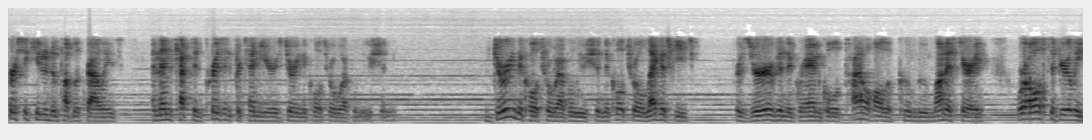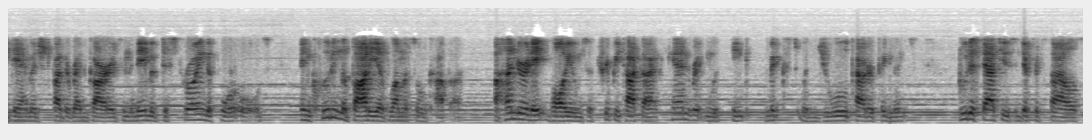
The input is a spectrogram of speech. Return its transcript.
persecuted in public rallies, and then kept in prison for 10 years during the Cultural Revolution. During the Cultural Revolution, the cultural legacies preserved in the Grand Gold Tile Hall of Kumbum Monastery were all severely damaged by the Red Guards in the name of destroying the Four Olds, including the body of Lama Tsongkhapa, 108 volumes of Tripitaka handwritten with ink mixed with jewel powder pigments, Buddha statues in different styles,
